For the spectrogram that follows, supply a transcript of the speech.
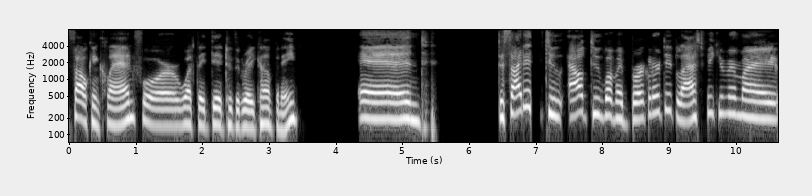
Falcon clan for what they did to the Great Company. And decided to outdo what my burglar did last week. You remember my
